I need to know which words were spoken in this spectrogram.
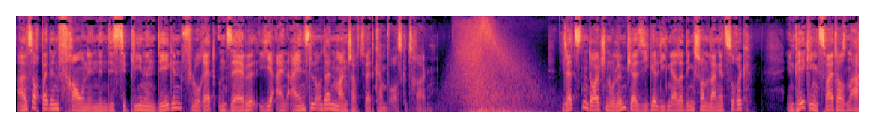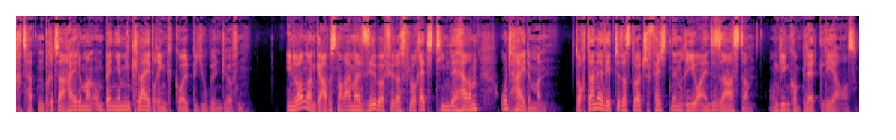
als auch bei den Frauen in den Disziplinen Degen, Florett und Säbel je ein Einzel- und ein Mannschaftswettkampf ausgetragen. Die letzten deutschen Olympiasiege liegen allerdings schon lange zurück. In Peking 2008 hatten Britta Heidemann und Benjamin Kleibrink Gold bejubeln dürfen. In London gab es noch einmal Silber für das Florett-Team der Herren und Heidemann. Doch dann erlebte das deutsche Fechten in Rio ein Desaster und ging komplett leer aus.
